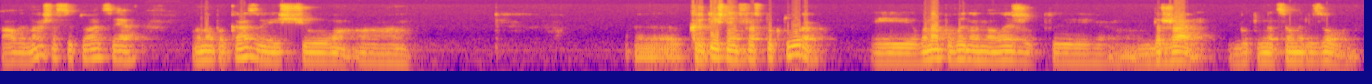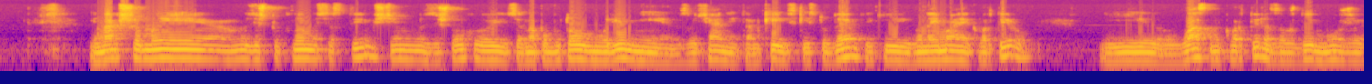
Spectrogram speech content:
але наша ситуація вона показує, що а, е, критична інфраструктура, і вона повинна належати державі, бути націоналізована. Інакше ми ну, зіштовхнемося з тим, з чим зіштовхується на побутовому рівні звичайний там київський студент, який винаймає квартиру, і власник квартири завжди може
